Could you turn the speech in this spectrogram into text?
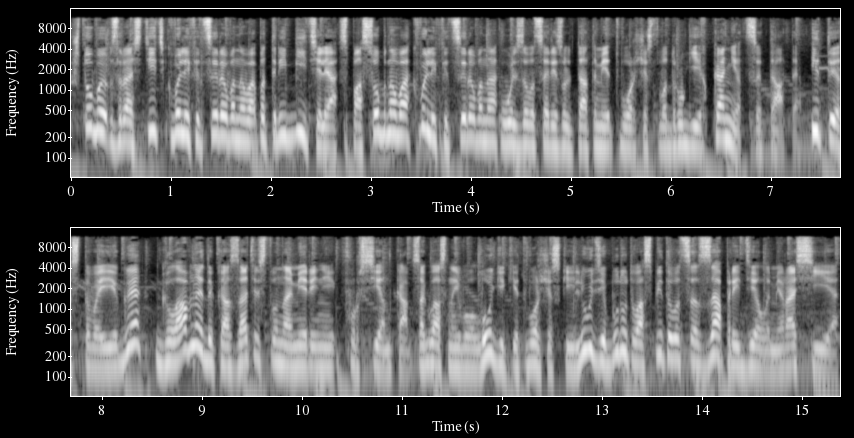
чтобы взрастить квалифицированного потребителя, способного квалифицированно пользоваться результатами творчества других. Конец цитаты. И тестовое ЕГЭ – главное доказательство намерений Фурсенко. Согласно его логике, творческие люди будут воспитываться за пределами России.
